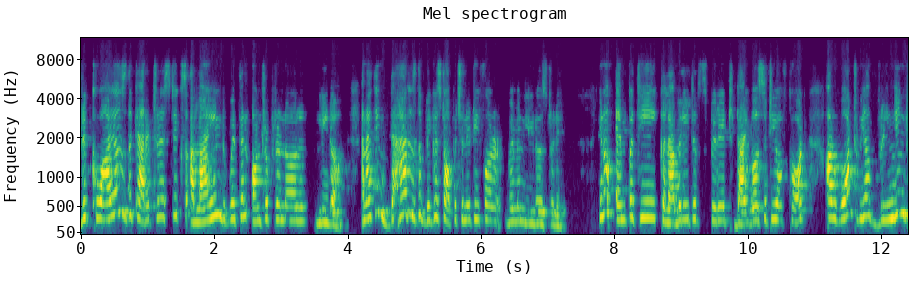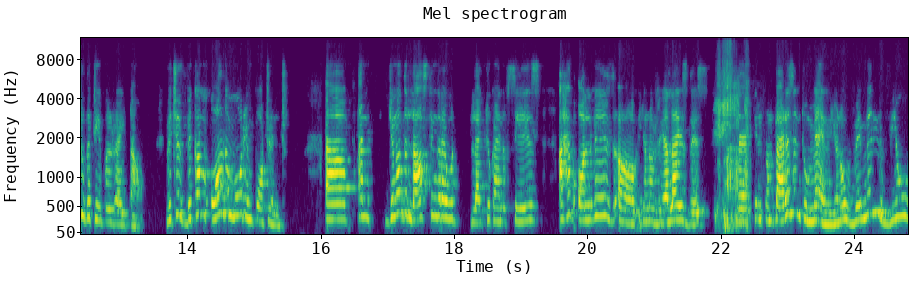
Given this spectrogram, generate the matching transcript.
requires the characteristics aligned with an entrepreneurial leader. And I think that is the biggest opportunity for women leaders today you know, empathy, collaborative spirit, diversity of thought are what we are bringing to the table right now, which have become all the more important. Uh, and, you know, the last thing that I would like to kind of say is, I have always, uh, you know, realized this, that in comparison to men, you know, women view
